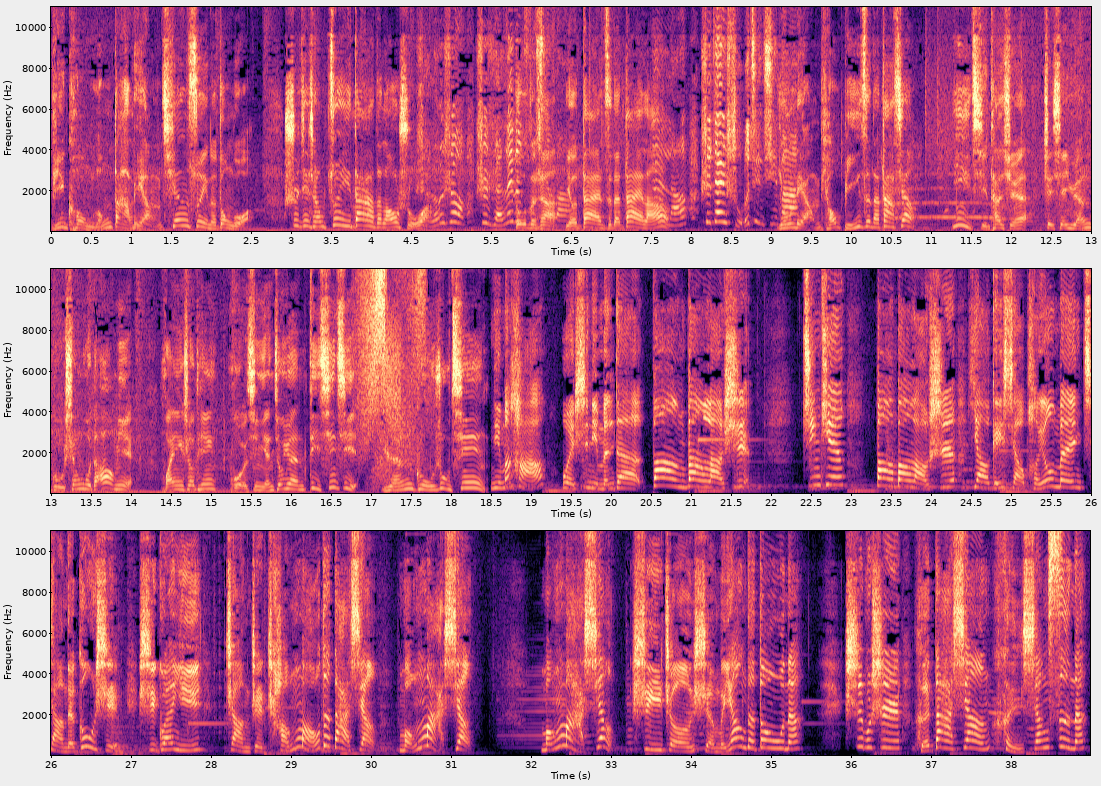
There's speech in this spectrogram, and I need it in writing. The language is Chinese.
比恐龙大两千岁的动物，世界上最大的老鼠。小龙兽是人类的肚子上有袋子的袋狼。袋狼是袋鼠的亲戚吗？有两条鼻子的大象。一起探寻这些远古生物的奥秘。欢迎收听《火星研究院》第七季《远古入侵》。你们好，我是你们的棒棒老师。今天。棒棒老师要给小朋友们讲的故事是关于长着长毛的大象——猛犸象。猛犸象是一种什么样的动物呢？是不是和大象很相似呢？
